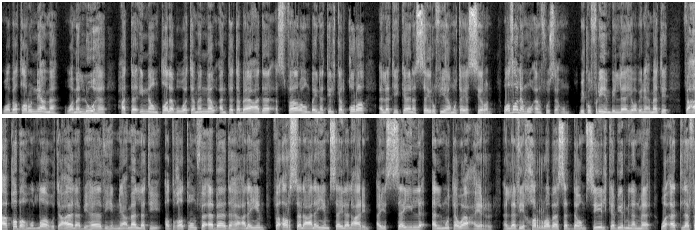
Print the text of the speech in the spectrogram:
وبطروا النعمة وملوها حتى إنهم طلبوا وتمنوا أن تتباعد أسفارهم بين تلك القرى التي كان السير فيها متيسرا وظلموا أنفسهم بكفرهم بالله وبنعمته فعاقبهم الله تعالى بهذه النعمة التي أطغتهم فأبادها عليهم فأرسل عليهم سيل العرم أي السيل المتوعر الذي خرب سدهم سيل كبير من الماء وأتلف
